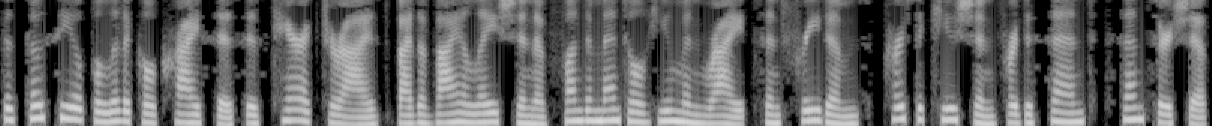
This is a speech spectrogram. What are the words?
The socio-political crisis is characterized by the violation of fundamental human rights and freedoms, persecution for dissent, censorship,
